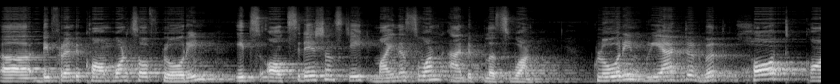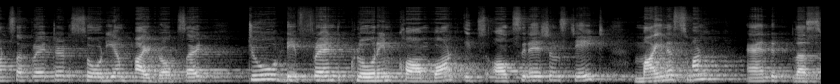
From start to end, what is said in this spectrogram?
uh, different compounds of chlorine its oxidation state minus 1 and plus 1 chlorine reacted with hot concentrated sodium hydroxide two different chlorine compound its oxidation state minus 1 and plus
